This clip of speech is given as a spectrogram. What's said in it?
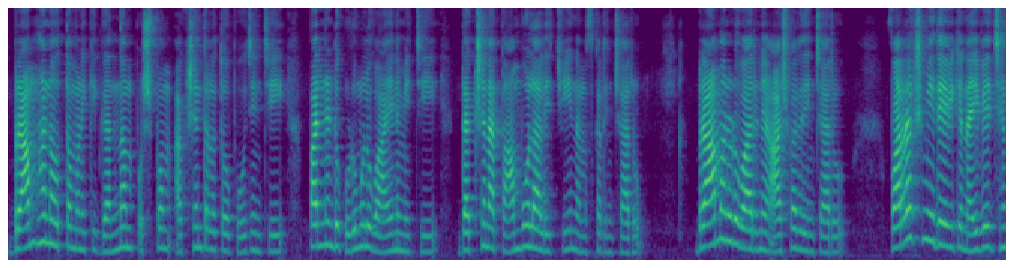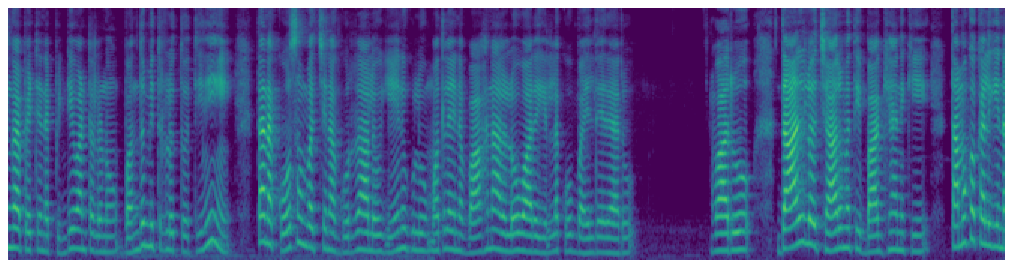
బ్రాహ్మణోత్తమునికి గంధం పుష్పం అక్షంతలతో పూజించి పన్నెండు కుడుములు వాయనమిచ్చి దక్షిణ తాంబూలాలిచ్చి నమస్కరించారు. బ్రాహ్మణుడు వారిని ఆశీర్వదించారు. వరలక్ష్మీదేవికి నైవేద్యంగా పెట్టిన పిండి వంటలను బంధుమిత్రులతో తిని తన కోసం వచ్చిన గుర్రాలు ఏనుగులు మొదలైన వాహనాలలో వారి ఇళ్ళకు బయలుదేరారు. వారు దారిలో చారుమతి భాగ్యానికి తమకు కలిగిన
